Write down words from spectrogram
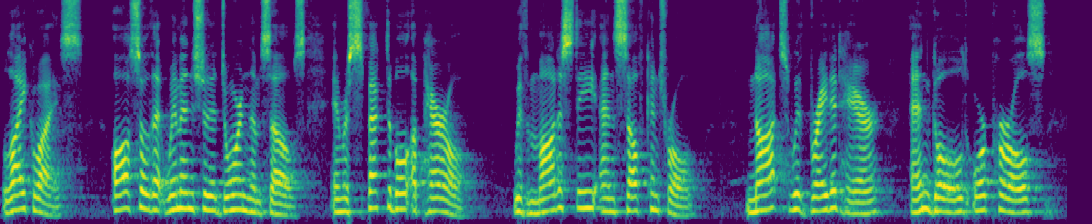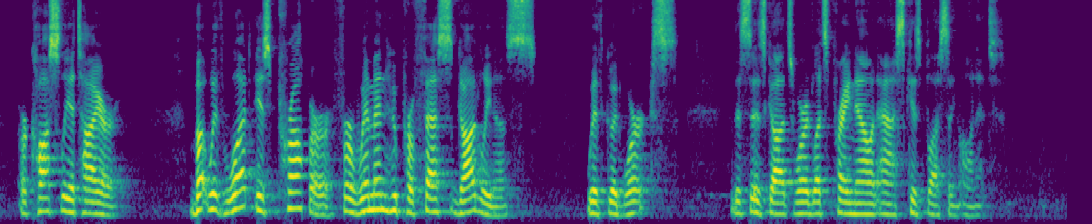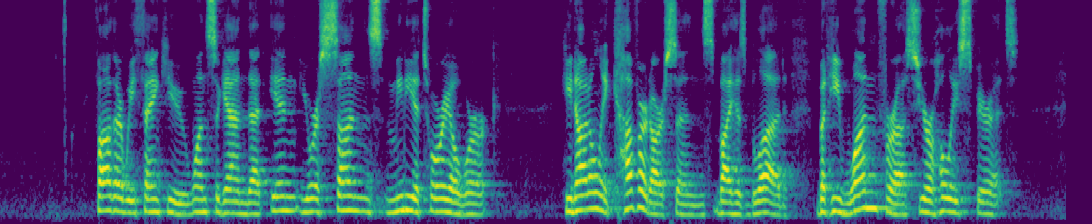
Likewise, also that women should adorn themselves in respectable apparel, with modesty and self control, not with braided hair and gold or pearls or costly attire, but with what is proper for women who profess godliness with good works. This is God's word. Let's pray now and ask his blessing on it. Father, we thank you once again that in your Son's mediatorial work, he not only covered our sins by his blood, but he won for us your Holy Spirit.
